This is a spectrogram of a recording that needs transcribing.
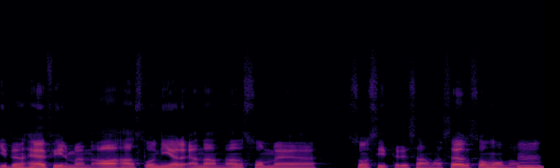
i den här filmen, ja han slår ner en annan som, eh, som sitter i samma cell som honom. Mm.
